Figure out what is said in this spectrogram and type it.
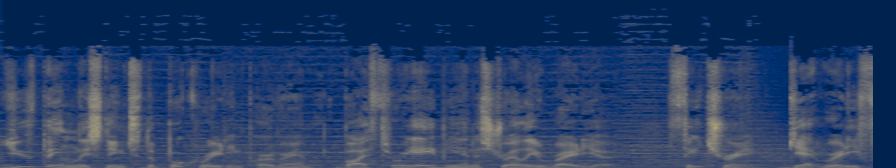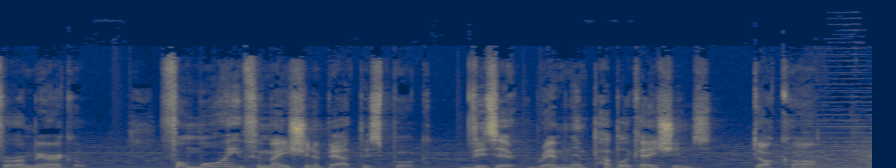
You've been listening to the book reading program by 3ABN Australia Radio, featuring Get Ready for a Miracle. For more information about this book, visit remnantpublications.com.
